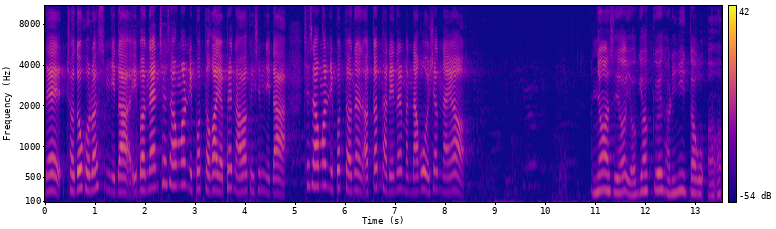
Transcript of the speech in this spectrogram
네, 저도 그렇습니다. 이번엔 최성원 리포터가 옆에 나와 계십니다. 최성원 리포터는 어떤 달인을 만나고 오셨나요? 안녕하세요. 여기 학교에 달인이 있다고. 어, 어.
